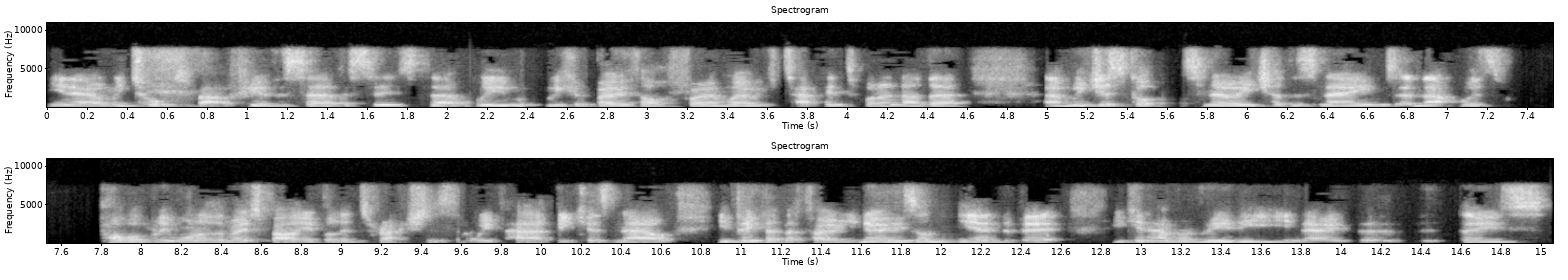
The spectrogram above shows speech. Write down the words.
you know, and we talked about a few of the services that we we could both offer and where we could tap into one another. And we just got to know each other's names. And that was probably one of the most valuable interactions that we've had because now you pick up the phone, you know who's on the end of it, you can have a really, you know, the, those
